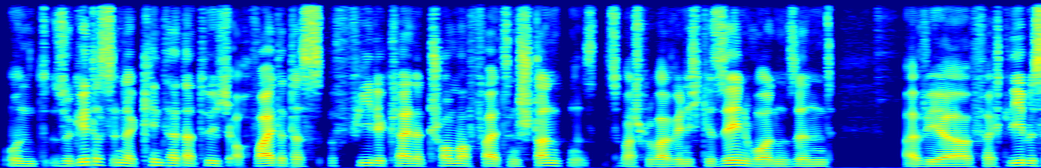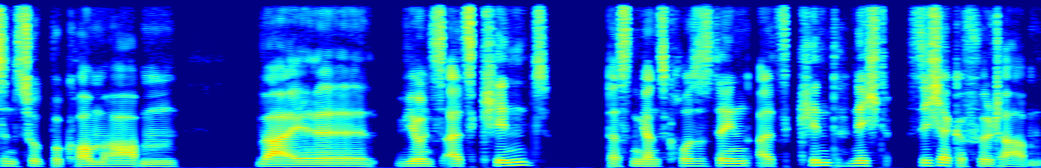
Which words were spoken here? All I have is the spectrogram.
Und so geht es in der Kindheit natürlich auch weiter, dass viele kleine Trauma-Files entstanden sind. Zum Beispiel, weil wir nicht gesehen worden sind, weil wir vielleicht Liebesentzug bekommen haben, weil wir uns als Kind das ist ein ganz großes Ding, als Kind nicht sicher gefühlt haben,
